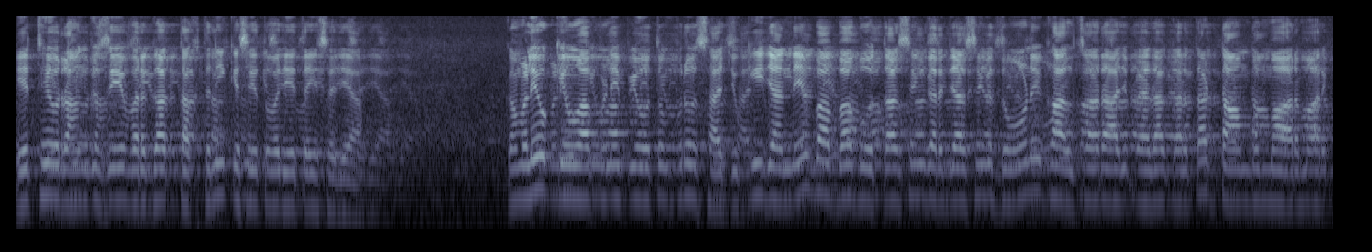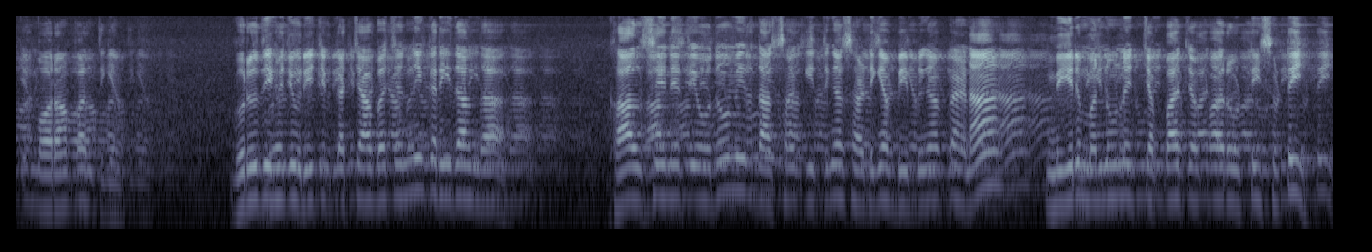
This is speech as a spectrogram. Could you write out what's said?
ਇੱਥੇ ਉਹ ਰੰਗ ਵਰਗਾ ਤਖਤ ਨਹੀਂ ਕਿਸੇ ਤੋਂ ਵਜੇ ਤਈ ਸਜਿਆ। ਕਮਲਿਓ, ਕਿਉਂ ਆਪਣੇ ਪਿਓ ਤੋਂ ਭਰੋਸਾ ਚੁੱਕੀ ਜਾਂਦੇ ਬਾਬਾ ਬੋਤਾ ਸਿੰਘ, ਗਰਜਾ ਸਿੰਘ ਦੋਨੇ ਖਾਲਸਾ ਰਾਜ ਪੈਦਾ ਕਰਤਾ, ਟੰਬ ਮਾਰ ਮਾਰ ਕੇ ਮੋਰਾਂ ਭੰਤੀਆਂ ਗੁਰੂ ਦੀ ਹਜ਼ੂਰੀ 'ਚ ਕੱਚਾ ਬਚਨ ਨਹੀਂ ਕਰੀਦਾ ਹੁੰਦਾ। ਖਾਲਸੇ ਨੇ ਤੇ ਉਦੋਂ ਵੀ ਅਰਦਾਸਾਂ ਕੀਤੀਆਂ ਸਾਡੀਆਂ ਬੀਬੀਆਂ ਭੈਣਾਂ, ਮੀਰ ਮੰਨੂ ਨੇ ਚੱਪਾ ਚੱਪਾ ਰੋਟੀ ਸੁੱਟੀ।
